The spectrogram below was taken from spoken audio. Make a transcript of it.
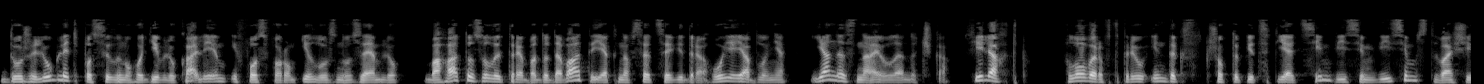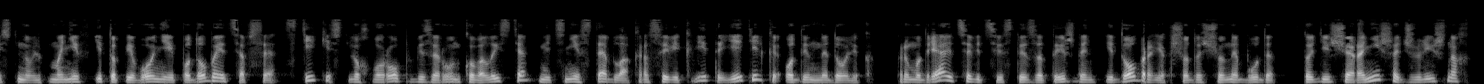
Дуже люблять посилену годівлю калієм і фосфором і лужну землю. Багато золи треба додавати, як на все це відреагує яблуня. Я не знаю, Леночка. Філяхтп. Гловер втпрю індекс шовтопіц 5788 з 260. Мені в ітопівонії подобається все. Стійкість до хвороб, візерункове листя, міцні стебла, красиві квіти, є тільки один недолік. Примудряються відсвісти за тиждень, і добре, якщо дощу не буде. Тоді ще раніше джурішнах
